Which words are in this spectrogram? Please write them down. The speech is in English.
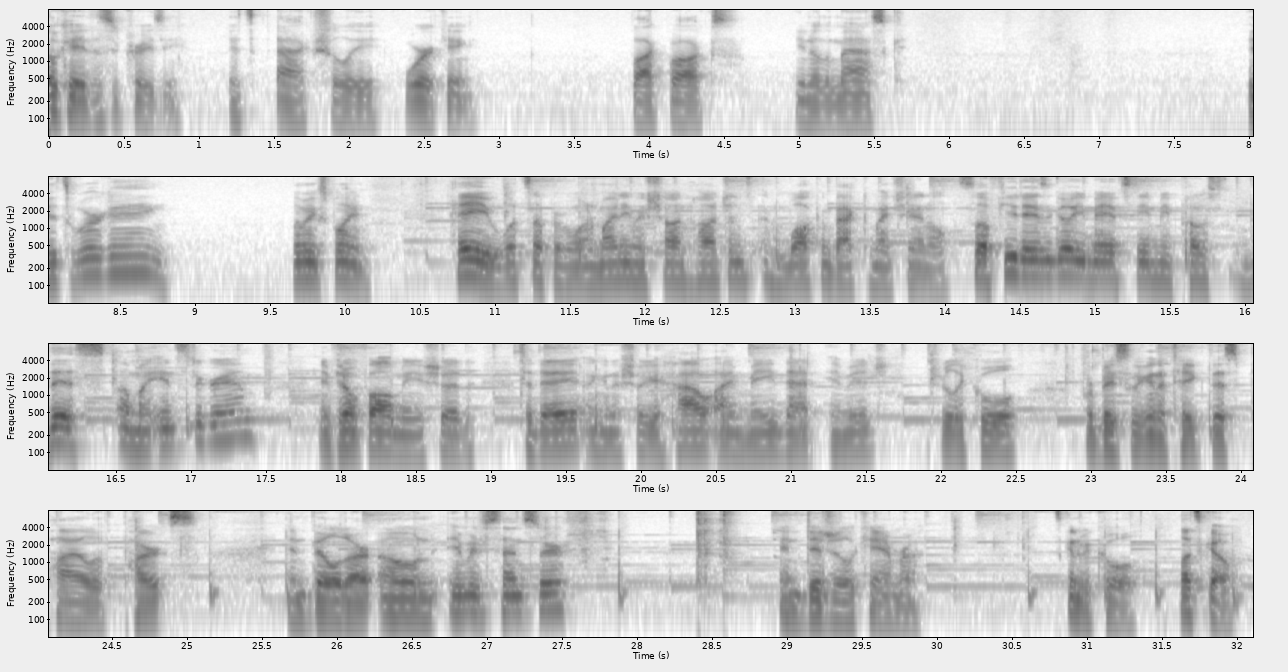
Okay, this is crazy. It's actually working. Black box, you know the mask. It's working. Let me explain. Hey, what's up everyone? My name is Sean Hodgins and welcome back to my channel. So a few days ago you may have seen me post this on my Instagram. If you don't follow me, you should. Today I'm gonna show you how I made that image. It's really cool. We're basically gonna take this pile of parts and build our own image sensor and digital camera. It's gonna be cool. Let's go.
